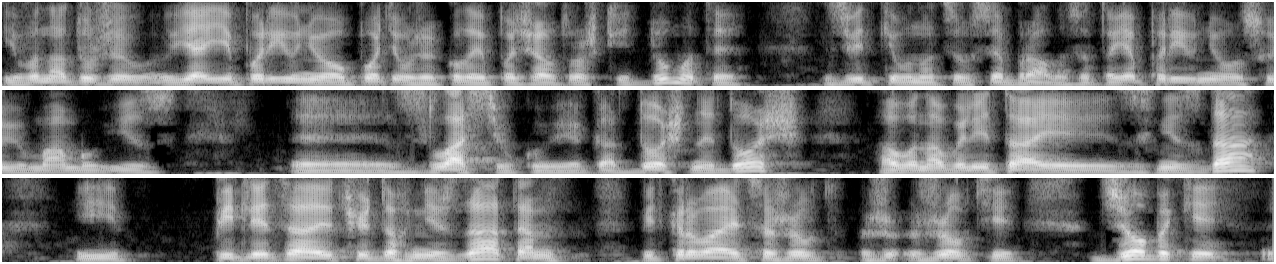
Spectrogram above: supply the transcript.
І вона дуже, я її порівнював потім, вже коли я почав трошки думати, звідки воно це все бралося, то я порівнював свою маму із е, з ластівкою, яка дощ не дощ, а вона вилітає з гнізда і підлітаючи до гнізда, там відкриваються жовт, жовті дзьобики е,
